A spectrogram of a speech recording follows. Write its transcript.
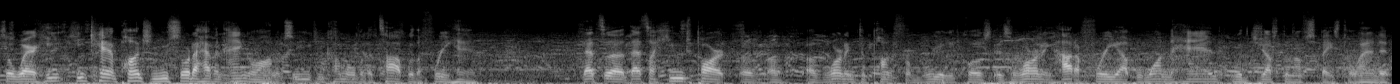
so where he, he can't punch and you sort of have an angle on him so you can come over the top with a free hand. That's a that's a huge part of, of, of learning to punch from really close is learning how to free up one hand with just enough space to land it.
